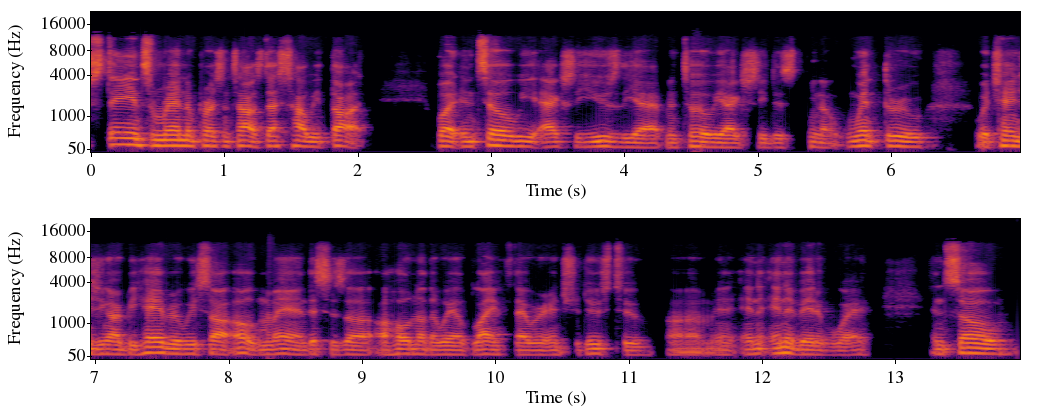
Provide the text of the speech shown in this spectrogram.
stay in some random person's house. That's how we thought. But until we actually used the app, until we actually just, you know, went through with changing our behavior, we saw, oh man, this is a, a whole nother way of life that we're introduced to um, in, in an innovative way. And so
